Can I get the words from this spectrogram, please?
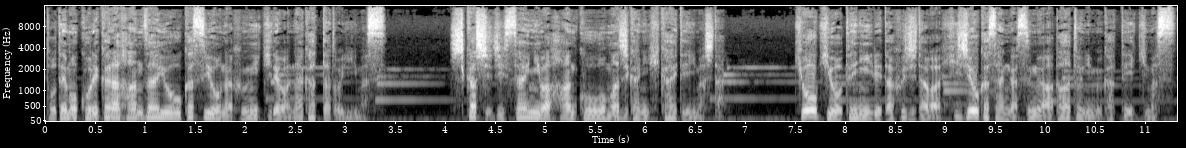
とてもこれから犯罪を犯すような雰囲気ではなかったと言います。しかし実際には犯行を間近に控えていました。凶器を手に入れた藤田は肘岡さんが住むアパートに向かっていきます。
